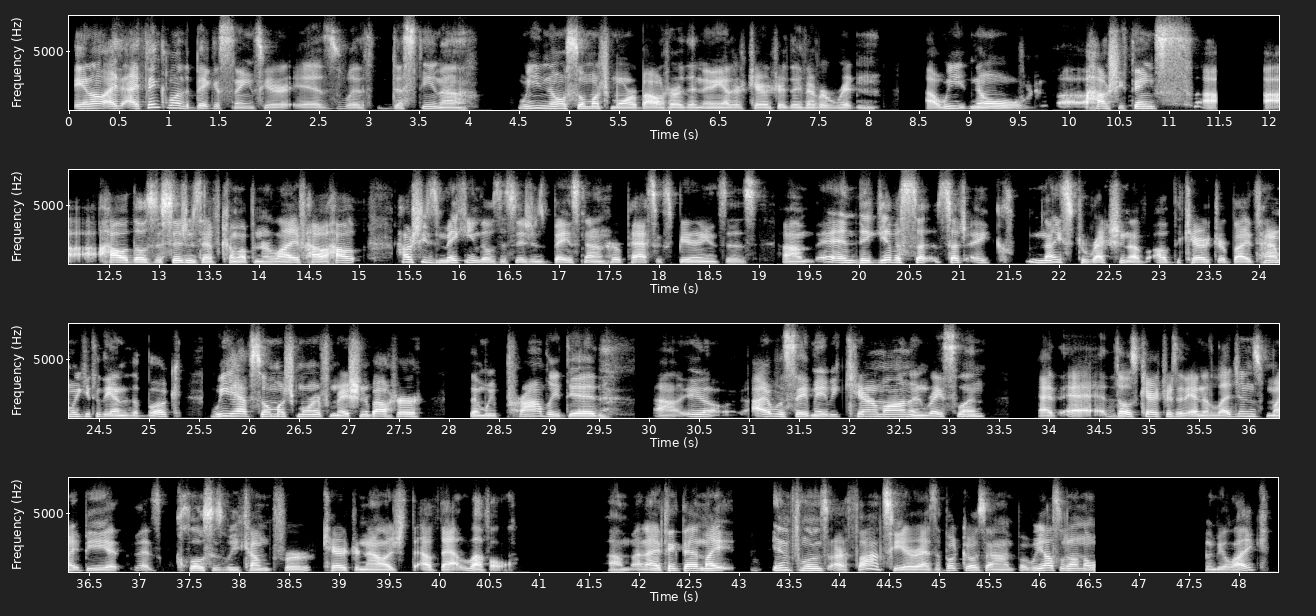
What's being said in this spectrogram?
you know, I I think one of the biggest things here is with Destina, we know so much more about her than any other character they've ever written. Uh, we know uh, how she thinks, uh, uh, how those decisions have come up in her life, how how how she's making those decisions based on her past experiences. Um, and they give us su- such a nice direction of, of the character. By the time we get to the end of the book, we have so much more information about her than we probably did. Uh, you know, I would say maybe Caramon and Raistlin at, at those characters at the end of Legends might be at, as close as we come for character knowledge of that level. Um, and I think that might influence our thoughts here as the book goes on, but we also don't know what it's going to be like.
